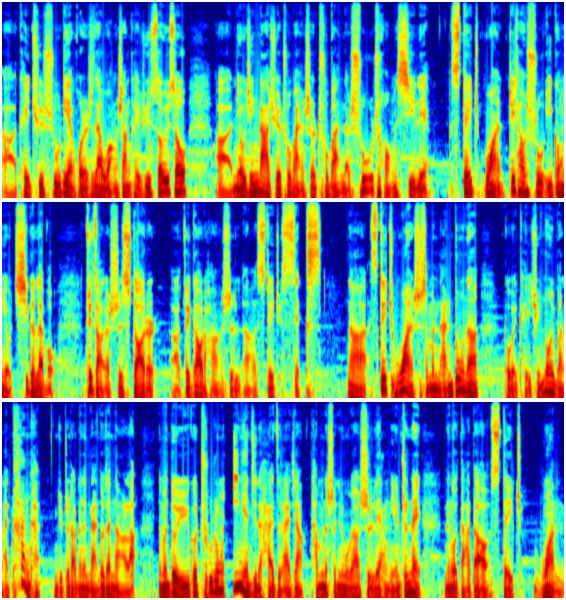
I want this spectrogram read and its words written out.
啊可以去书店或者是在网上可以去搜一搜，啊牛津大学出版社出版的书虫系列 Stage One 这套书一共有七个 level，最早的是 Starter 啊，最高的好像是啊 Stage Six。那 Stage One 是什么难度呢？各位可以去弄一本来看看，你就知道那个难度在哪儿了。那么对于一个初中一年级的孩子来讲，他们的设定的目标是两年之内能够达到 Stage One。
